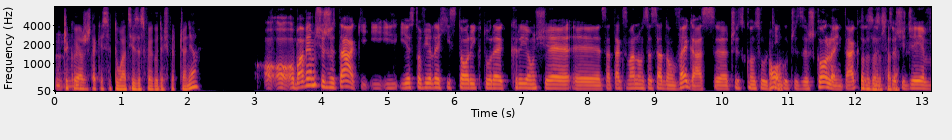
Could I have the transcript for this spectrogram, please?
Czy Mhm. kojarzysz takie sytuacje ze swojego doświadczenia? O, obawiam się, że tak. I, I jest to wiele historii, które kryją się y, za tak zwaną zasadą Vegas, y, czy z konsultingu, O. czy ze szkoleń, tak? Co to za znaczy, zasada? co się dzieje w,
